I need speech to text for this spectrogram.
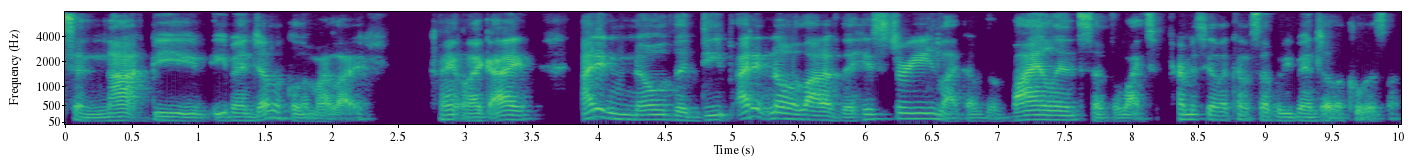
to not be evangelical in my life. Right? Like I I didn't know the deep, I didn't know a lot of the history, like of the violence, of the white supremacy, all that kind of stuff of evangelicalism.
